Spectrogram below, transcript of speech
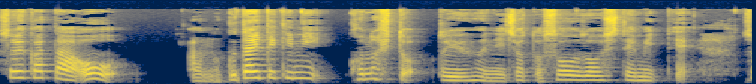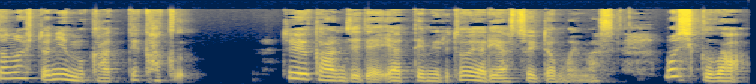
そういう方を、あの、具体的にこの人というふうにちょっと想像してみて、その人に向かって書くという感じでやってみるとやりやすいと思います。もしくは、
